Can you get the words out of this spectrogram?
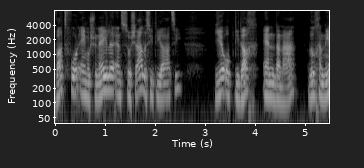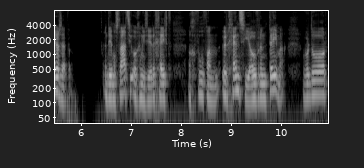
wat voor emotionele en sociale situatie je op die dag en daarna wil gaan neerzetten. Een demonstratie organiseren geeft een gevoel van urgentie over een thema, waardoor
